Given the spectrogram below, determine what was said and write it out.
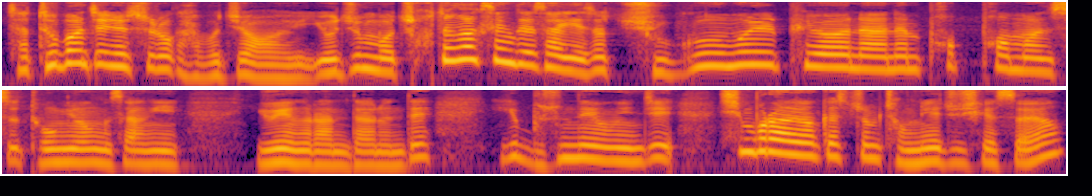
자, 두 번째 뉴스로 가보죠. 요즘 뭐 초등학생들 사이에서 죽음을 표현하는 퍼포먼스 동영상이 유행을 한다는데 이게 무슨 내용인지 신보라 의원께서 좀 정리해 주시겠어요?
